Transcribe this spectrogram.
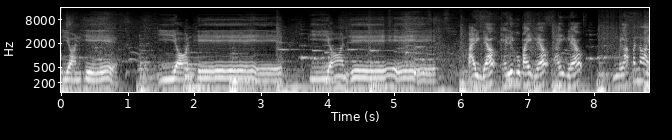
อียอนเฮอียอนเฮ อียอนเฮไปอีกแล้วแครี่กูไปอีกแล้วไปอีกแล้วมึงไปรับมันหน่อย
